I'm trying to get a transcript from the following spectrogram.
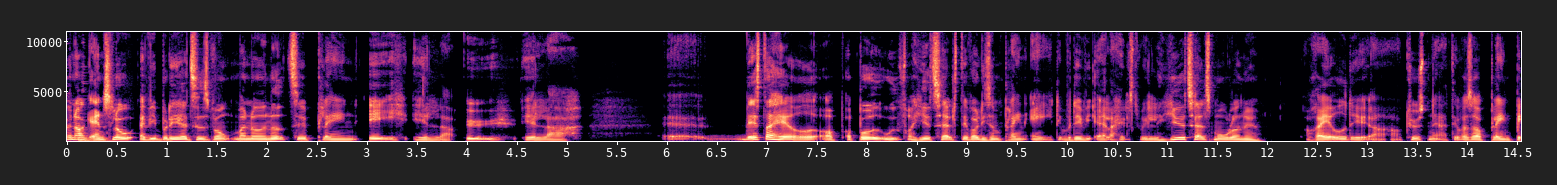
Jeg vil nok anslå, at vi på det her tidspunkt var nået ned til plan E eller Ø eller øh, Vesterhavet og, og båd ud fra Hirtals, det var ligesom plan A. Det var det, vi allerhelst ville. Hirtalsmålerne og revet der og kysten her, det var så plan B.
